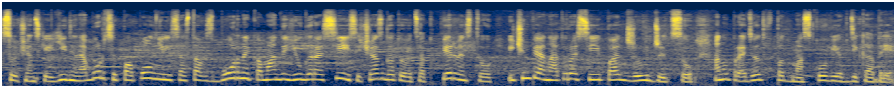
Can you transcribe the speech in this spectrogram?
Сочинские единоборцы пополнили состав сборной команды Юга России. Сейчас готовятся к первенству и чемпионату России по джиу-джитсу. Оно пройдет в Подмосковье в декабре.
